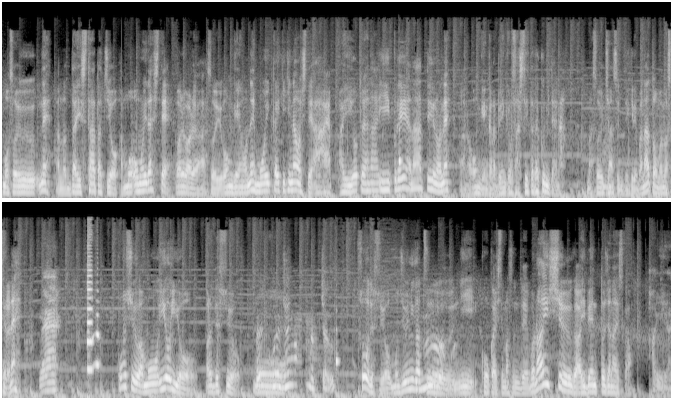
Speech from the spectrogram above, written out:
もうそういうねあの大スターたちをもう思い出して我々はそういう音源をねもう一回聞き直してああやっぱいい音やないいプレイやなっていうのをねあの音源から勉強させていただくみたいな、まあ、そういうチャンスにできればなと思いますけどね。ね。今週はもういよいよあれですよ。えこれもう12月になっちゃう？そうですよ。もう12月に公開してますんで、もう来週がイベントじゃないですか。早いな。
